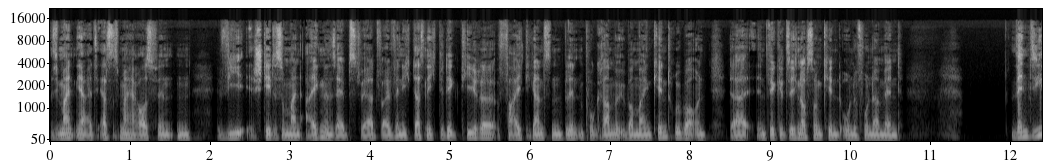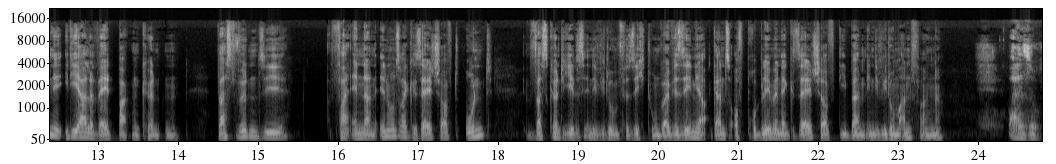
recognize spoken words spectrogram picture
Sie meinten ja als erstes mal herausfinden, wie steht es um meinen eigenen Selbstwert, weil wenn ich das nicht detektiere, fahre ich die ganzen blinden Programme über mein Kind rüber und da entwickelt sich noch so ein Kind ohne Fundament. Wenn Sie eine ideale Welt backen könnten, was würden Sie verändern in unserer Gesellschaft und was könnte jedes Individuum für sich tun? Weil wir sehen ja ganz oft Probleme in der Gesellschaft, die beim Individuum anfangen. Ne? Also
